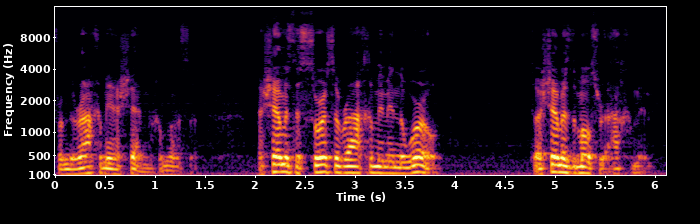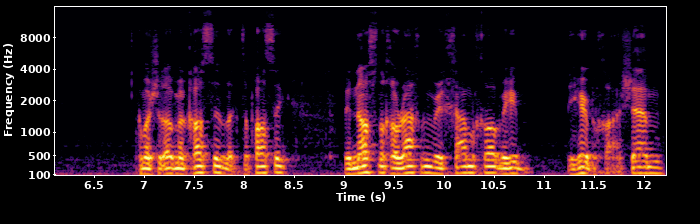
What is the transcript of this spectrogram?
from the rachamim Hashem. Hashem is the source of rachamim in the world. So Hashem is the most rachamim. Like a pasuk, Hashem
